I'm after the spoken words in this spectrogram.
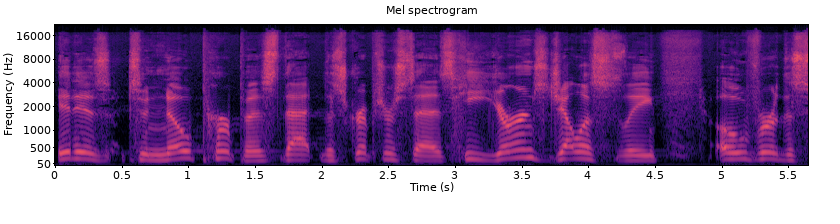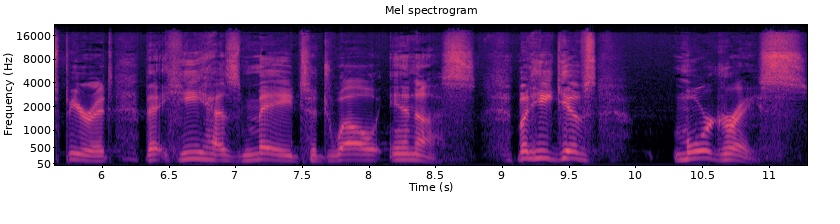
it is to no purpose that the scripture says he yearns jealously over the spirit that he has made to dwell in us. But he gives more grace.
